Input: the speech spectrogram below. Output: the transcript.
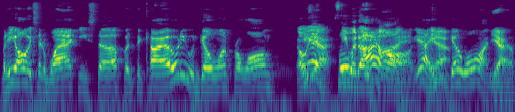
but he always said wacky stuff. But the Coyote would go on for a long. Oh he yeah, he would dialogue. opine. Yeah, he yeah. would go on. you Yeah. know.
